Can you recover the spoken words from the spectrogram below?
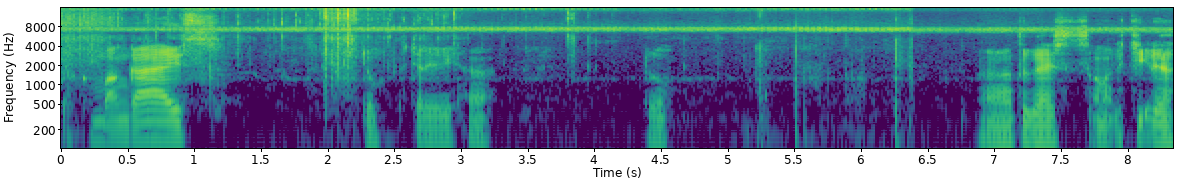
Dah kembang guys. Jom cari ha. Tu. Ha tu guys, amat kecil dia.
